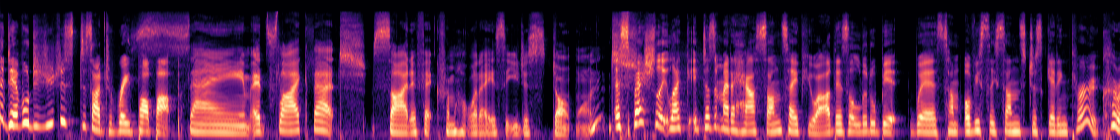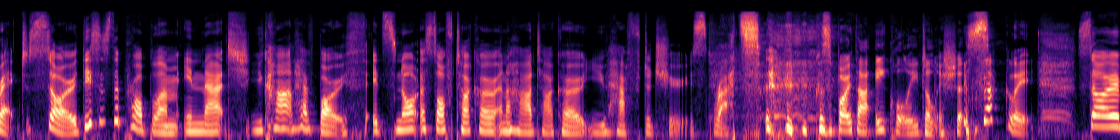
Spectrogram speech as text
the devil did you just decide to repop up? Same. It's like that side effect from holidays that you just don't want. Especially, like, it doesn't matter how sun safe you are, there's a little bit where some, obviously, sun's just getting through. Correct. So this is the problem in that you can't have both. It's not a soft taco and a hard taco. You have to choose. Rats. Because both are equally delicious. Exactly. So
